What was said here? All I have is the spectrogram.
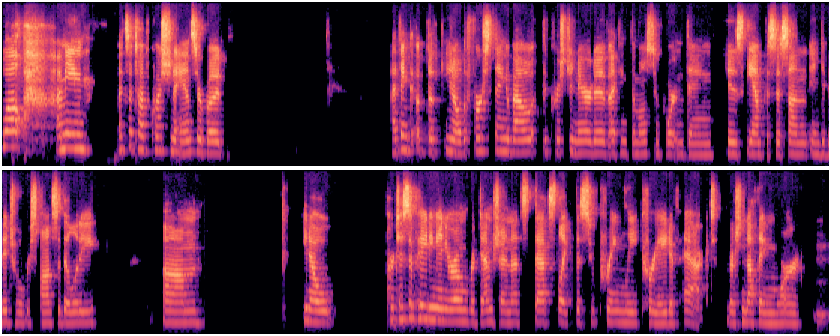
Well, I mean, that's a tough question to answer, but I think the you know the first thing about the Christian narrative, I think the most important thing is the emphasis on individual responsibility. Um, you know, participating in your own redemption that's that's like the supremely creative act. There's nothing more mm.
